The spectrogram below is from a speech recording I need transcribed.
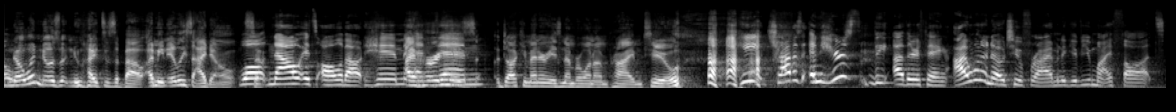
No. no one knows what New Heights is about. I mean, at least I don't. Well, So- now it's all about him I heard them. his documentary is number one on Prime too. he Travis, and here's the other thing I want to know too. Fry, I'm going to give you my thoughts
